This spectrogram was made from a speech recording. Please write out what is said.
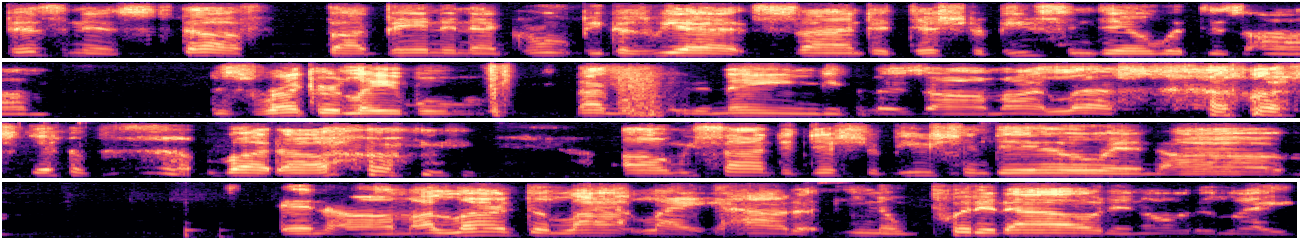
business stuff by being in that group because we had signed a distribution deal with this, um, this record label. Not gonna say the name because um I left, I left them, but um, um we signed a distribution deal and um and um, I learned a lot, like how to, you know, put it out and all the like,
